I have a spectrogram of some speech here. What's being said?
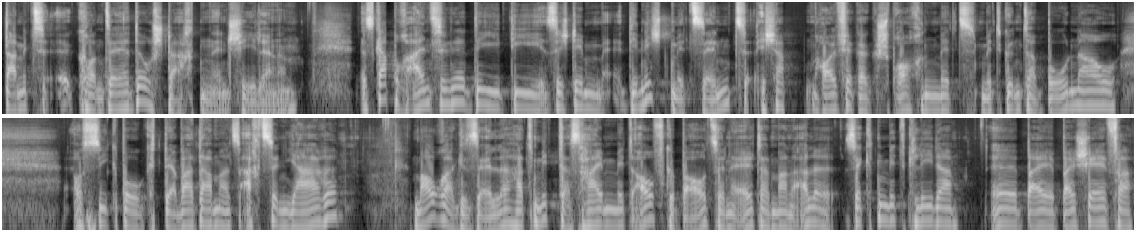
Damit äh, konnte er durchstarten in Chile. Ne? Es gab auch Einzelne, die, die sich dem, die nicht mit sind. Ich habe häufiger gesprochen mit, mit Günter Bonau aus Siegburg. Der war damals 18 Jahre Maurergeselle, hat mit das Heim mit aufgebaut. Seine Eltern waren alle Sektenmitglieder äh, bei, bei Schäfer.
